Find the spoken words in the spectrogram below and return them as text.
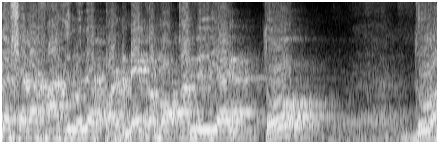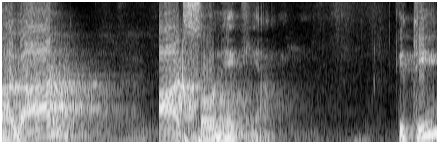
کا شرف حاصل ہو جائے، پڑھنے کا موقع مل جائے، تو دو ہزار آٹھ سو نیکیاں۔ کتنی؟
